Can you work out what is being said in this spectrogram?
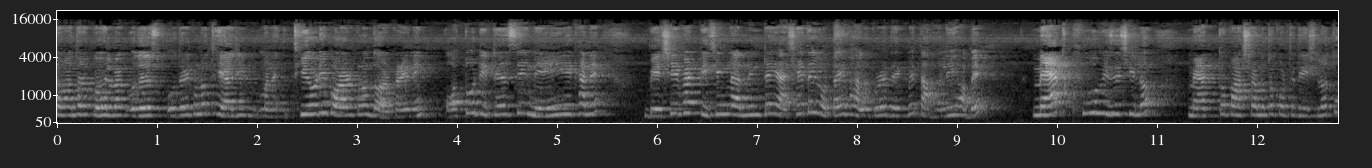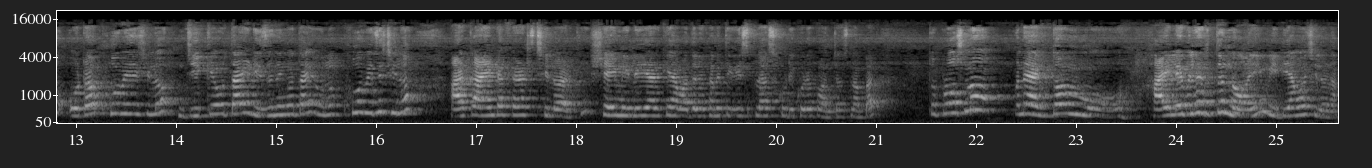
তোমার ধরো কোহেলবাগ ওদের ওদের কোনো থিয়াজি মানে থিওরি পড়ার কোনো দরকারই নেই। অত ডিটেলসই নেই এখানে। বেশিরভাগ টিচিং লার্নিংটাই আছে, তাই ওটাই ভালো করে দেখবে, তাহলেই হবে। ম্যাথ খুব ইজি ছিল। ম্যাথ তো পাঁচটার মতো করতে দিয়েছিল, তো ওটাও খুব ইজি ছিল। জিকেও তাই রিজনিংও তাই, ওগুলো খুব ইজি ছিল। আর কারেন্ট অ্যাফেয়ার্স ছিল আর কি, সেই মিলিয়ে আর কি আমাদের ওখানে তিরিশ প্লাস কুড়ি করে পঞ্চাশ নাম্বার তো প্রশ্ন মানে একদম হাই লেভেলের তো নয় মিডিয়ামও ছিল না।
